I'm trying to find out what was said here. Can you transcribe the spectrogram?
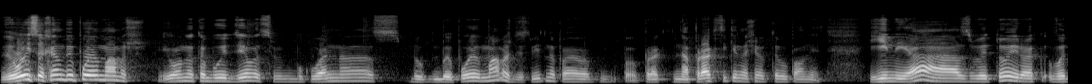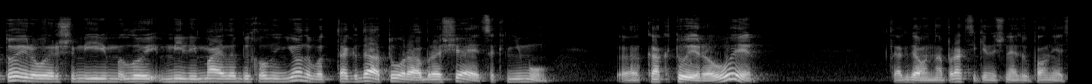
Виойса хэн бепоил мамаш. И он это будет делать буквально с бепоил мамаш, действительно по, по, на практике начнет это выполнять. Гинеаз витойра. Вот тогда Тора обращается к нему э, как Тойра когда он на практике начинает выполнять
